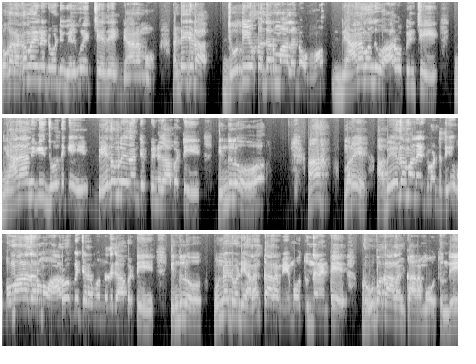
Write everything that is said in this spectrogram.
ఒక రకమైనటువంటి వెలుగునిచ్చేదే జ్ఞానము. అంటే ఇక్కడ జ్యోతి యొక్క ధర్మాలను జ్ఞానమందు ఆరోపించి జ్ఞానానికి జ్యోతికి భేదం లేదని చెప్పిండు కాబట్టి ఇందులో ఆ మరి అభేదం అనేటువంటిది ఉపమాన ధర్మం ఆరోపించడం ఉన్నది కాబట్టి ఇందులో ఉన్నటువంటి అలంకారం ఏమవుతుంది అని అంటే రూపకాలంకారం అవుతుంది.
